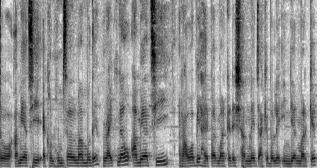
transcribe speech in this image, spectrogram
তো আমি আছি এখন হুমসালাল মাহমুদে। রাইট নাও আমি আছি রাওয়াবি হাইপার মার্কেটের সামনে যাকে বলে ইন্ডিয়ান মার্কেট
